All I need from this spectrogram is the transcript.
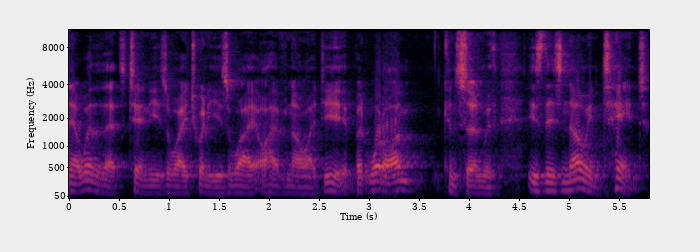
Now, whether that's 10 years away, 20 years away, I have no idea. But what I'm concerned with is there's no intent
